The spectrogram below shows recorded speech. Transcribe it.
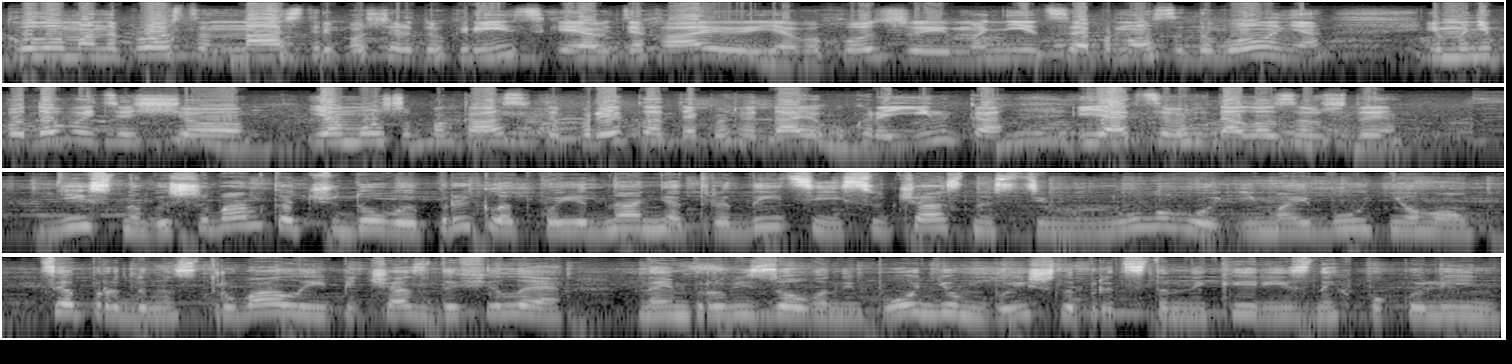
Коли в мене просто настрій поширити українське, я вдягаю, я виходжу, і мені це приносить задоволення. І мені подобається, що я можу показувати приклад, як виглядає українка і як це виглядало завжди. Дійсно, вишиванка чудовий приклад поєднання традицій сучасності минулого і майбутнього. Це продемонстрували і під час дефіле. На імпровізований подіум вийшли представники різних поколінь.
